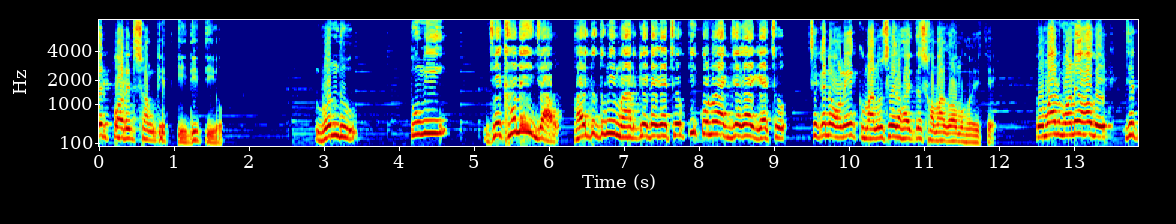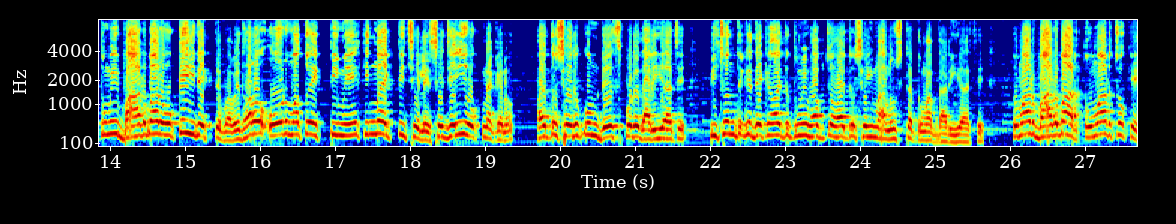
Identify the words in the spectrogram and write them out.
এর পরের সংকেত কি? দ্বিতীয়, বন্ধু, তুমি যেখানেই যাও, হয়তো তুমি মার্কেটে গেছো, কি কোনো এক জায়গায় গেছো, সেখানে অনেক মানুষের হয়তো সমাগম হয়েছে। তোমার মনে হবে যে তুমি বারবার ওকেই দেখতে পাবে। ধরো ওর মতো একটি মেয়ে কিংবা একটি ছেলে, সে যেই হোক না কেন, হয়তো সেরকম ড্রেস পরে দাঁড়িয়ে আছে। পিছন থেকে দেখে হয়তো তুমি ভাবছ হয়তো সেই মানুষটা তোমার দাঁড়িয়ে আছে। তোমার বারবার তোমার চোখে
